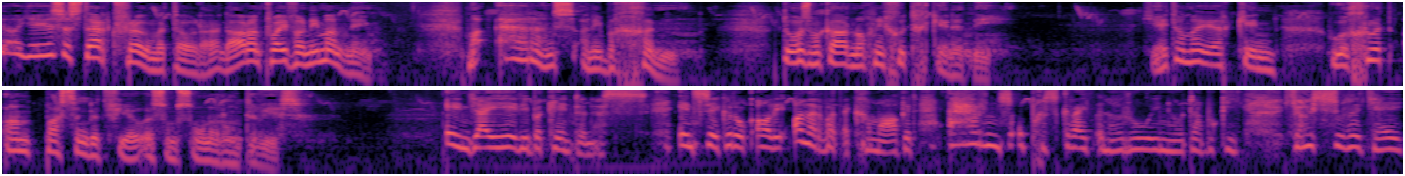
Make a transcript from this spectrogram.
Ja, jy is 'n sterk vrou, Matilda. Daaraan twyfel niemand nie. Maar eers aan die begin, toe ons mekaar nog nie goed geken het nie. Jy het hom my erken hoe 'n groot aanpassing dit vir jou is om sonder hom te wees. En jy het die bekentenis en seker ook al die ander wat ek gemaak het erns opgeskryf in 'n rooi notaboekie, juis sodat jy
